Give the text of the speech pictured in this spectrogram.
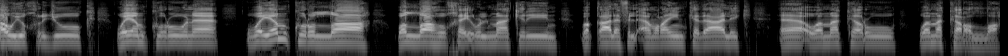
أو يخرجوك ويمكرون ويمكر الله والله خير الماكرين. وقال في الأمرين كذلك آه، ومكروا ومكر الله.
